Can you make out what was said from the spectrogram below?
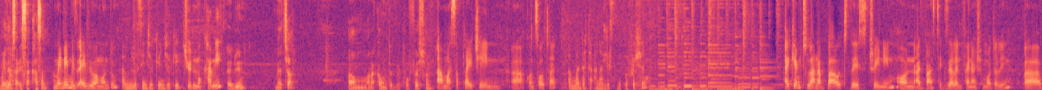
My name is Isaac Hassan. My name is Ivy Wangondu. I'm Lucy Njoki Njoki. June Mukami. Edwin Mecha. I'm an accountant by profession. I'm a supply chain uh, consultant. I'm a data analyst by profession. I came to learn about this training on advanced Excel and financial modeling uh,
